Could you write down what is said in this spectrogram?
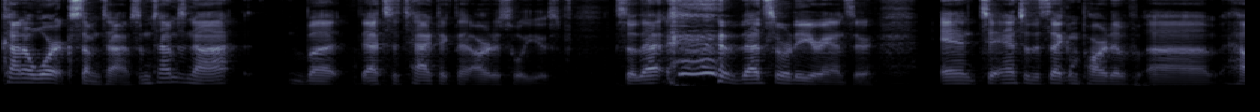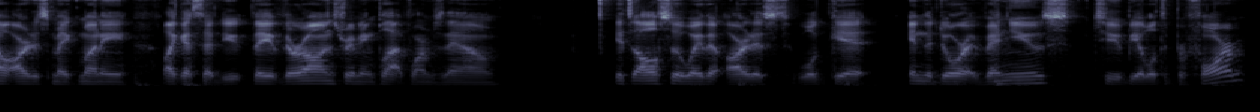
kind of works sometimes. Sometimes not, but that's a tactic that artists will use. So that that's sort of your answer. And to answer the second part of uh, how artists make money, like I said, you, they they're on streaming platforms now. It's also a way that artists will get in the door at venues to be able to perform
